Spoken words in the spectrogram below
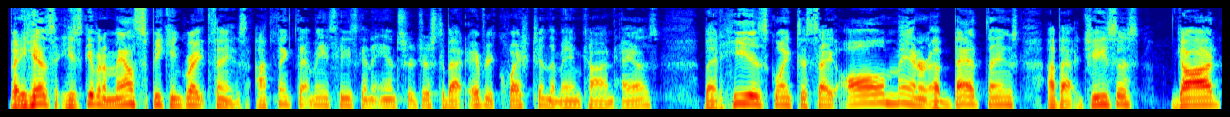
But he has he's given a mouth speaking great things. I think that means he's going to answer just about every question that mankind has. But he is going to say all manner of bad things about Jesus, God,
